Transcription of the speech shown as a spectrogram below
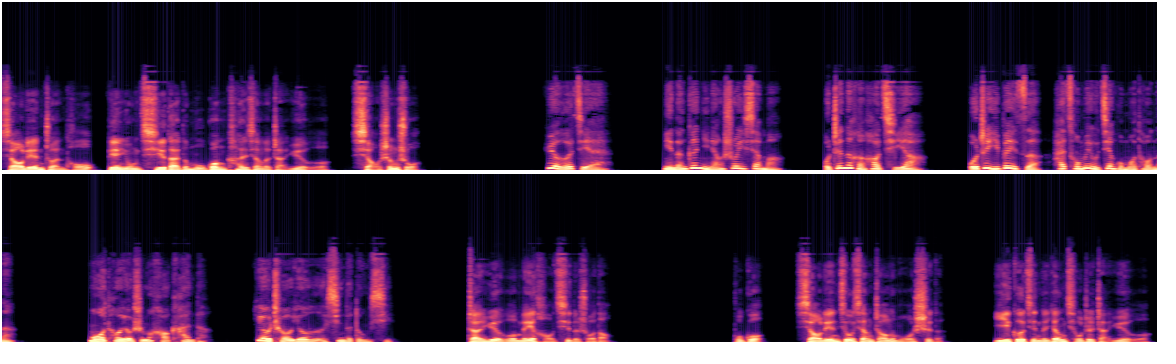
小莲转头便用期待的目光看向了展月娥，小声说：“月娥姐，你能跟你娘说一下吗？我真的很好奇呀，我这一辈子还从没有见过魔头呢。魔头有什么好看的？又丑又恶心的东西。”展月娥没好气的说道。不过，小莲就像着了魔似的，一个劲的央求着展月娥，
